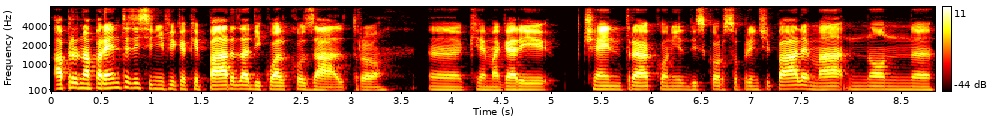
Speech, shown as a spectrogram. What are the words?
apre una parentesi significa che parla di qualcos'altro eh, che magari c'entra con il discorso principale ma non eh,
